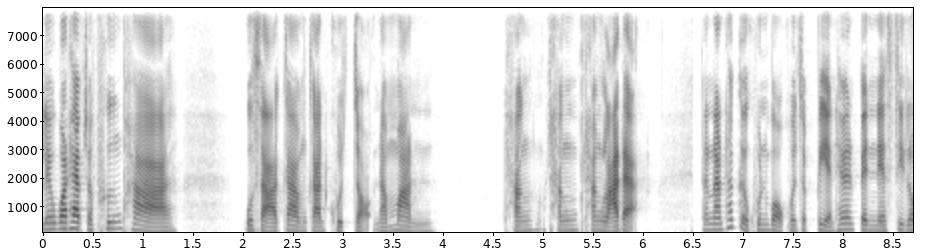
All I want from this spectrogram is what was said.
เรียกว่าแทบจะพึ่งพา อุตสาหกรรมการขุดเจาะน้ำมัน ทั้งทั้งทั้งรัฐอะดังนั้นถ้าเกิดคุณบอกคุณจะเปลี่ยนให้มันเป็น net zero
